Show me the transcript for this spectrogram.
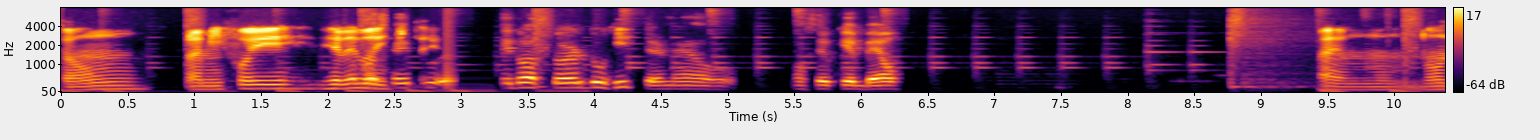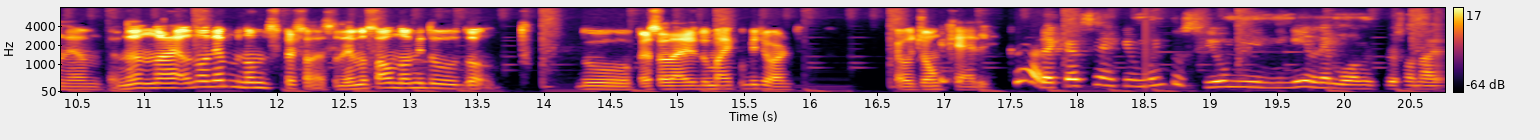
Então, pra mim foi Eu relevante. gostei tá ligado? do, gostei do ator do Hitler, né? O não sei o que, Bell. Ah, eu não, não lembro. Eu não, não- eu não lembro o nome dos personagens, eu lembro só o nome do, do, do personagem do Michael B. Jordan, que é o John Kelly. Cara, é que assim, é que muitos filmes ninguém lembra o nome do personagem.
